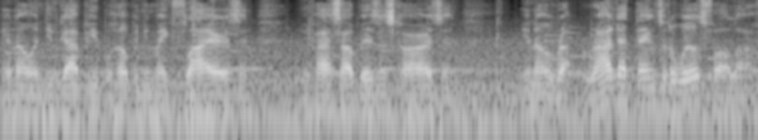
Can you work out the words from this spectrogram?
you know, and you've got people helping you make flyers and you pass out business cards and you know, ride that thing till the wheels fall off.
